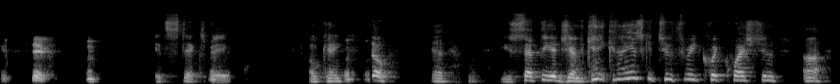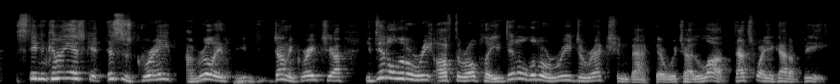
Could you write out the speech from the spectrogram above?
It sticks. It sticks, babe. Okay, so uh, you set the agenda. Can, can I ask you two, three quick question? Uh, Stephen, can I ask you, this is great. I really, you've done a great job. You did a little re, off the role play, you did a little redirection back there, which I love. That's why you got a B.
